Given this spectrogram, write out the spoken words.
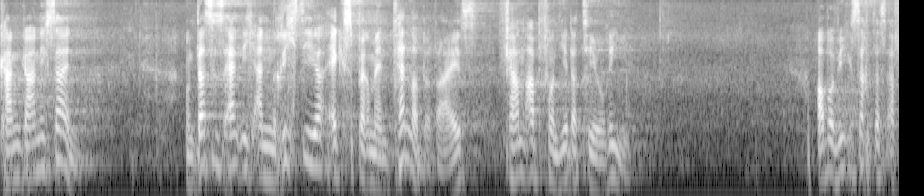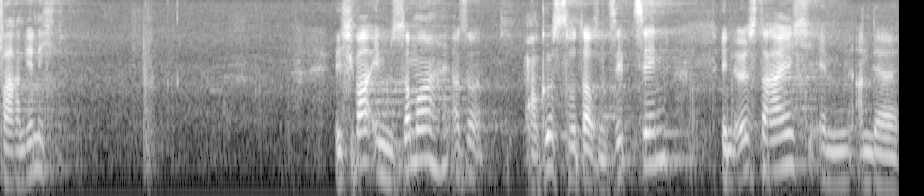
Kann gar nicht sein. Und das ist eigentlich ein richtiger experimenteller Beweis, fernab von jeder Theorie. Aber wie gesagt, das erfahren wir nicht. Ich war im Sommer, also August 2017, in Österreich im, an der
